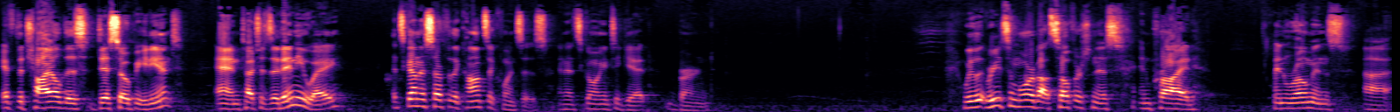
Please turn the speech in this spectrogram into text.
If the child is disobedient and touches it anyway, it's going to suffer the consequences and it's going to get burned. We read some more about selfishness and pride in Romans uh,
